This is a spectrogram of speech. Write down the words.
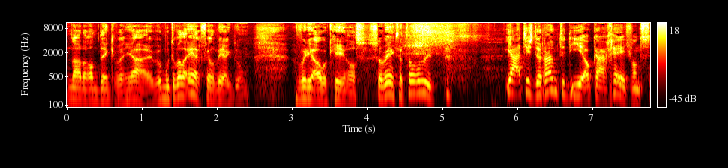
naderhand denken van ja, we moeten wel erg veel werk doen voor die oude kerels. Zo werkt dat toch niet? Ja, het is de ruimte die je elkaar geeft. Want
